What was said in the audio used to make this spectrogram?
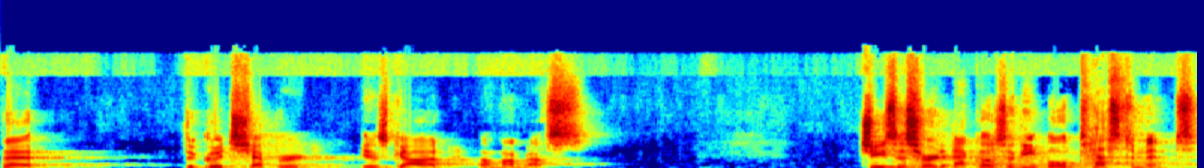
that the Good Shepherd is God among us. Jesus heard echoes of the Old Testament,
